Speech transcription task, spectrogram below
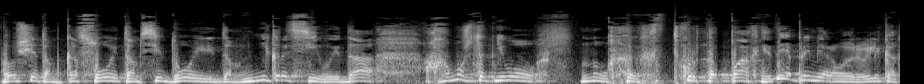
вообще там косой, там седой, там некрасивый, да, а может от него, ну, дурно пахнет, я примером говорю, или как,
